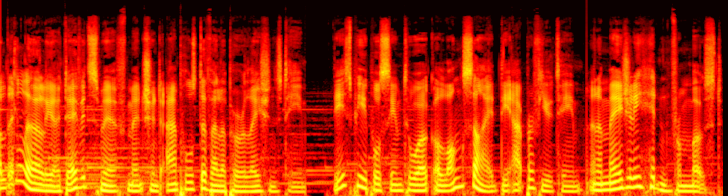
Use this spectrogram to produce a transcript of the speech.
A little earlier, David Smith mentioned Apple's developer relations team. These people seem to work alongside the app review team and are majorly hidden from most.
